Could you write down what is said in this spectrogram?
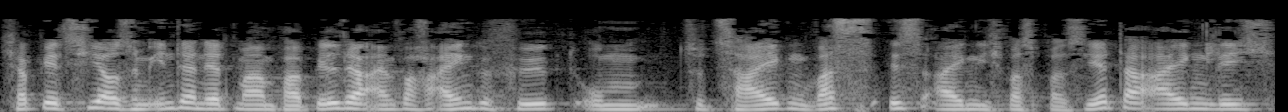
Ich habe jetzt hier aus dem Internet mal ein paar Bilder einfach eingefügt, um zu zeigen, was ist eigentlich, was passiert da eigentlich.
